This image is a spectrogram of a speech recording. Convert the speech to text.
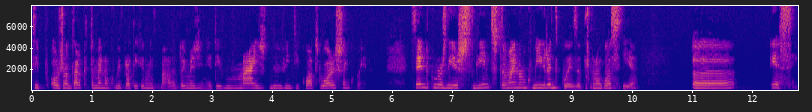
tipo, ao jantar, que também não comi praticamente nada. Então, imagina, eu tive mais de 24 horas sem comer. Sendo que nos dias seguintes também não comi grande coisa, porque não conseguia. Uh, é assim,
